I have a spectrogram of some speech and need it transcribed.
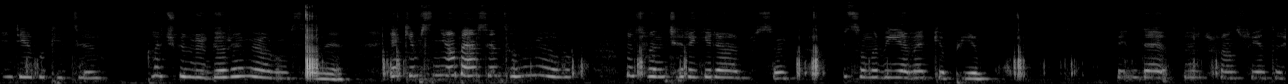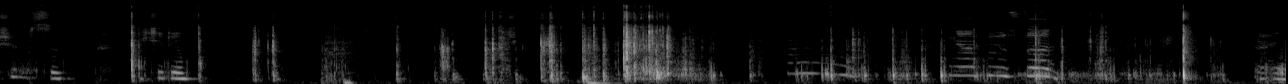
Hediye paketi. Kaç gündür göremiyorum seni. Ya kimsin ya ben seni tanımıyorum. Lütfen içeri girer misin? Bir sana bir yemek yapayım. Beni de lütfen suya taşır mısın? Taşırım. Hmm, Ne yapıyorsun? Ay,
